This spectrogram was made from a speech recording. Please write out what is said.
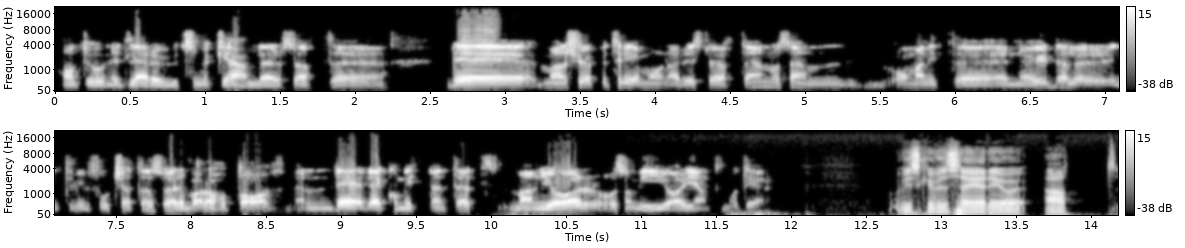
har inte hunnit lära ut så mycket heller. Så att eh, det, man köper tre månader i stöten och sen om man inte är nöjd eller inte vill fortsätta så är det bara att hoppa av. Men det är det commitmentet man gör och som vi gör gentemot er. Och vi ska väl säga det att att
